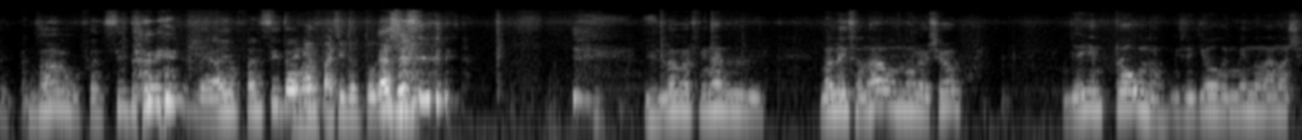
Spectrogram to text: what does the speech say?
El pancito. dame un pancito. Me hay un pancito Tenía un pasito en tu casa. Y el loco al final no le hizo nada, pues, no lo echó. Y ahí entró uno y se quedó durmiendo una noche.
